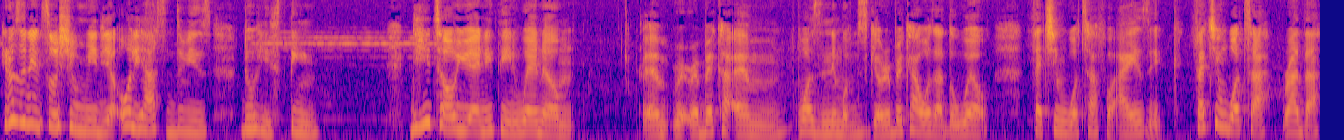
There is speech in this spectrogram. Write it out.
He doesn't need social media. All he has to do is do his thing. Did he tell you anything when um um, Re- Rebecca, um, what's the name of this girl? Rebecca was at the well fetching water for Isaac, fetching water rather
